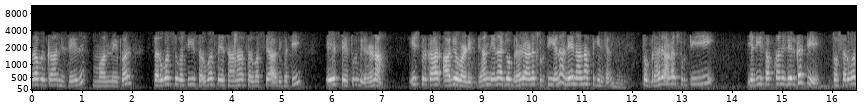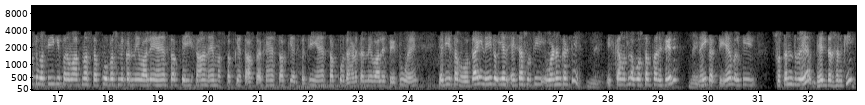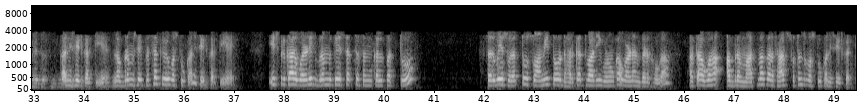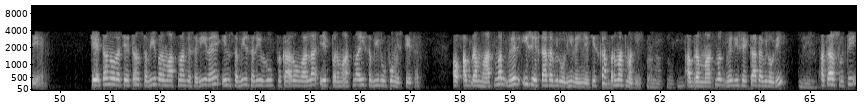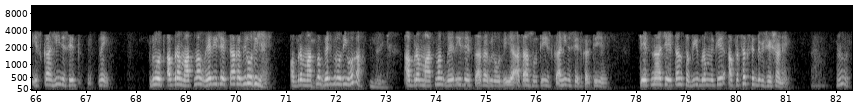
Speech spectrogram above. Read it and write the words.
सब का निषेध मानने पर सर्वस्व वसी सर्वस्व ऐसाना सर्वस्याधिपति एक सेतुर विधरणा इस प्रकार आगे वर्णित। ध्यान देना जो बृहदारण्यक श्रुति है ना ने नाना किंचन। हम्म, तो बृहदारण्यक श्रुति यदि सबका निषेध करती है तो सर्वस्व वसी की परमात्मा सबको बस में करने वाले हैं सबके ईशान है सबके शासक हैं सबके अधिपति हैं सबको धारण करने वाले सेतु हैं। यदि सब होता ही नहीं तो यह ऐसा श्रुति वर्णन करती? है? इसका मतलब वो सबका निषेध नहीं। नहीं करती है बल्कि स्वतंत्र भेद दर्शन की भेद दर्शन का निषेध करती है। मतलब ब्रह्म से पृथक वस्तु का निषेध करती है। इस प्रकार वर्णित ब्रह्म के सत्य संकल्पत्व सर्वेश्वरत्व स्वामित्व और धारकत्वादी गुणों का वर्णन व्यर्थ होगा। अतः वह अब्रह्मात्मक अर्थात स्वतंत्र वस्तु का निषेध करती है। चेतन और अचेतन सभी परमात्मा के शरीर हैं। इन सभी शरीर रूप प्रकारों वाला एक परमात्मा ही सभी रूपों में स्थित है। और अब्रह्मात्मक भेद इस एकता का विरोधी नहीं है। किसका? परमात्मा की। अब्रह्मात्मक भेद इस एकता का विरोधी। अतः श्रुति इसका ही निषेध नहीं। विरोध अब्रह्मात्मक भेद इस एकता का विरोधी है। और ब्रह्मात्मक भेद विरोधी होगा? नहीं। अब्रह्मात्मक भेद इस एकता का विरोधी है अतः श्रुति इसका ही निषेध करती है। चेतना चेतन सभी ब्रह्म के अपृथक सिद्ध विशेषण है। हम्म,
